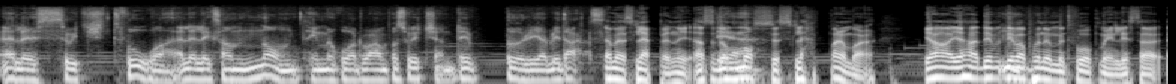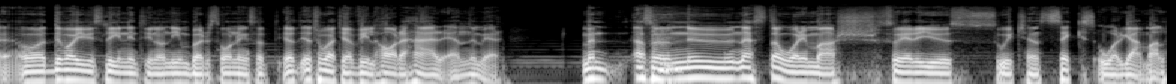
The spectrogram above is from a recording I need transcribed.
Eller Switch 2. Eller liksom någonting med hårdvaran på switchen. Det börjar bli dags. Ja men släpp en ny. Alltså de Yeah. måste släppa den bara. Ja, hade- det, det var på nummer två på min lista. Och det var ju visserligen inte i någon inbördesordning. Så att jag, jag tror att jag vill ha det här ännu mer. Men alltså Mm. nu nästa år i mars så är det ju switchen sex år gammal.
